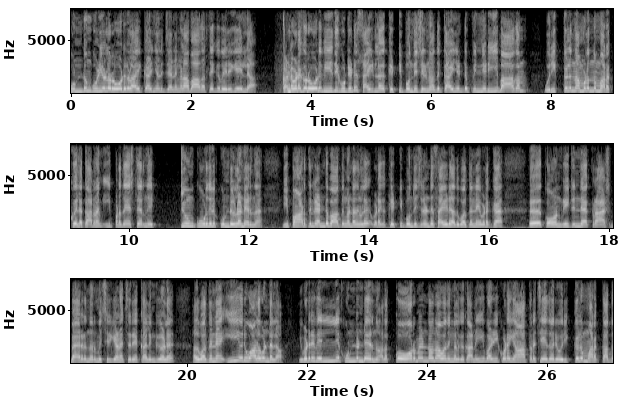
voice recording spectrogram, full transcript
കുണ്ടും കുഴിയുള്ള റോഡുകളായി കഴിഞ്ഞാൽ ജനങ്ങൾ ആ ഭാഗത്തേക്ക് വരികയില്ല. കണ്ട ഇവിടെയൊക്കെ റോഡ് വീതി കൂട്ടിയിട്ട് സൈഡിലൊക്കെ കെട്ടിപ്പൊന്തിച്ചിരിക്കുന്നു. അത് കഴിഞ്ഞിട്ട് പിന്നീട് ഈ ഭാഗം ഒരിക്കലും നമ്മളൊന്നും മറക്കില്ല കാരണം ഈ പ്രദേശത്തായിരുന്നു ഏറ്റവും കൂടുതൽ കുണ്ടുകളുണ്ടായിരുന്നത് ഈ പാടത്തിന്റെ രണ്ട് ഭാഗത്തും കണ്ട നിങ്ങൾ ഇവിടെയൊക്കെ കെട്ടിപ്പൊന്തിച്ചിട്ടുണ്ട് സൈഡ്. അതുപോലെ തന്നെ ഇവിടെയൊക്കെ കോൺക്രീറ്റിന്റെ ക്രാഷ് ബാരർ നിർമ്മിച്ചിരിക്കുകയാണ് ചെറിയ കലുങ്കുകൾ അതുപോലെ തന്നെ ഈ ഒരു വളവുണ്ടല്ലോ ഇവിടെ ഒരു വലിയ കുണ്ടുണ്ടായിരുന്നു. അതൊക്കെ ഓർമ്മയുണ്ടോന്നാവോ നിങ്ങൾക്ക്? കാരണം ഈ വഴി കൂടെ യാത്ര ചെയ്തവർ ഒരിക്കലും മറക്കാത്ത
